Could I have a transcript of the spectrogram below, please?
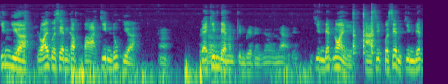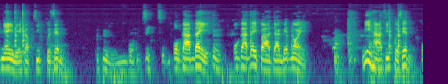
กินเหยื่อร้อยเปอร์เซ็นครับปลากินทุกเหยื่ออ่าแต่กินเบ็ดมันกินเบ็ดเนี่ยเนี่ยสิกินเบ็ดน้อยห้าสิบเปอร์เซ็นกินเบ็ดใหญ่เนี่ยครับสิบเปอร์เซ็นผมสิสุดโอกาสได้ โอกาสได้ปลาจากเบ็ดน้อยนี่หาสิบเปอร์เซ็นโอ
